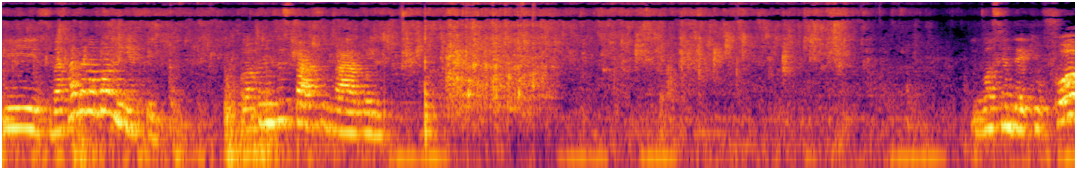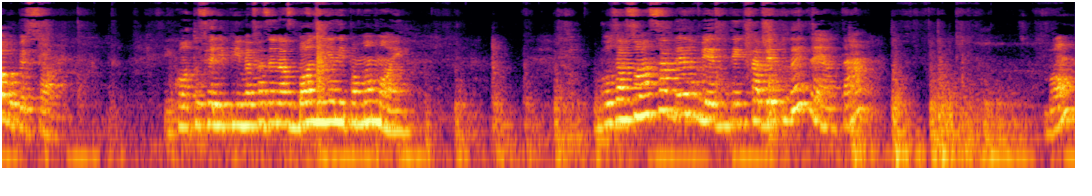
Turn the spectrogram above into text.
Isso, vai fazendo a bolinha, filho. Coloca nos espaços d'água aí. Vou acender aqui o fogo, pessoal. Enquanto o Felipinho vai fazendo as bolinhas ali pra mamãe. Vou usar só uma assadeira mesmo, tem que saber tudo aí dentro, tá? Bom?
